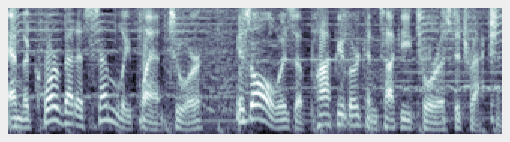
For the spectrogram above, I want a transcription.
And the Corvette Assembly Plant Tour is always a popular Kentucky tourist attraction.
